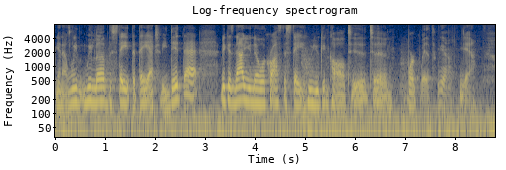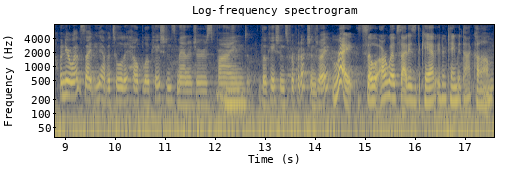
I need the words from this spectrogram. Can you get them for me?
you know, we we love the state that they actually did that because now you know across the state who you can call to to work with. Yeah. Yeah. On your website, you have a tool to help locations managers find Mm-hmm. locations for productions, right? Right. So our website is dekalbentertainment.com.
